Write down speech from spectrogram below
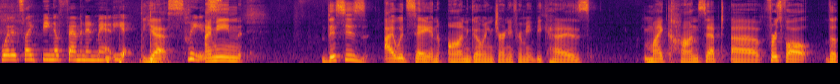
what it's like being a feminine man. Yeah. Yes. Please. I mean, this is, I would say, an ongoing journey for me because my concept of, first of all, the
